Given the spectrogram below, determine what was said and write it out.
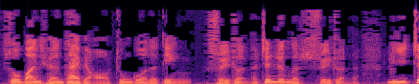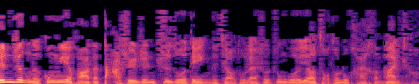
说完全代表中国的电影水准的真正的水准的。离真正的工业化的大水准制作电影的角度来说，中国要走的路还很漫长。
